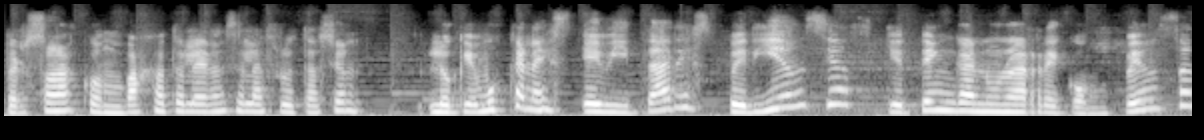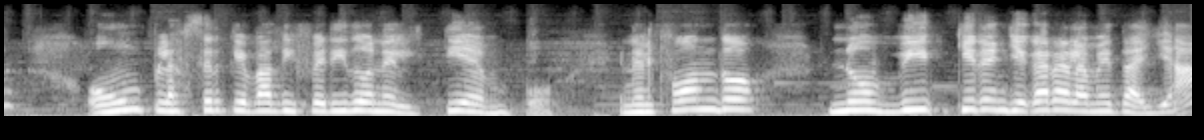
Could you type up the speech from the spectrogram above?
personas con baja tolerancia a la frustración lo que buscan es evitar experiencias que tengan una recompensa o un placer que va diferido en el tiempo. En el fondo, no quieren llegar a la meta ya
